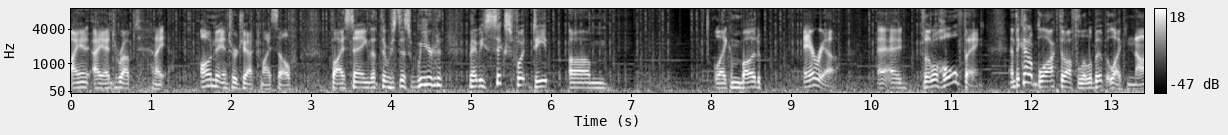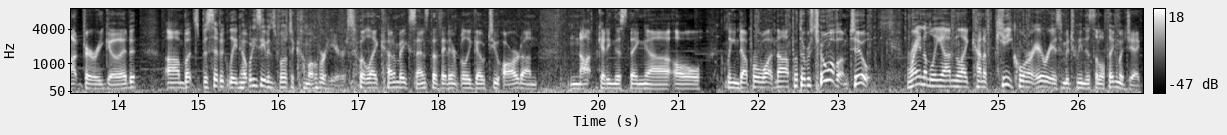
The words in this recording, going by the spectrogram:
I, I interrupt and I uninterject myself by saying that there was this weird, maybe six foot deep, um, like mud area a little hole thing. And they kind of blocked it off a little bit, but like not very good. Um, but specifically, nobody's even supposed to come over here. So it like kind of makes sense that they didn't really go too hard on not getting this thing uh, all cleaned up or whatnot. But there was two of them too, randomly on like kind of kitty corner areas in between this little thingamajig.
